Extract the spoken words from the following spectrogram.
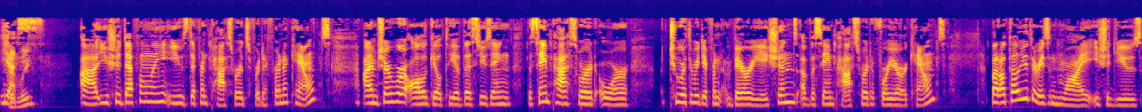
should yes. we? Uh, you should definitely use different passwords for different accounts. I'm sure we're all guilty of this using the same password or two or three different variations of the same password for your accounts. But I'll tell you the reason why you should use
